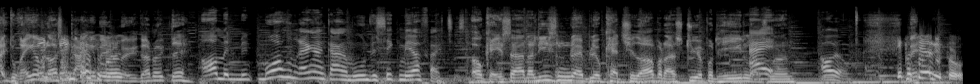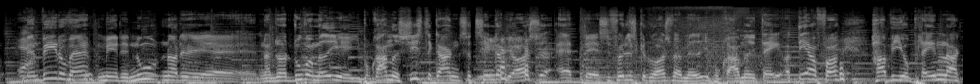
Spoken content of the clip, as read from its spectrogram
Ej, du ringer vel også en gang imellem, gør du ikke det? Åh, oh, men min mor, hun ringer en gang om ugen, hvis ikke mere, faktisk. Okay, så er der lige sådan, at blevet catchet op, og der er styr på det hele og sådan noget. Åh oh, jo. Det forsøger vi på. Ja. Men ved du hvad, Mette, nu når, det, øh, når, når du var med i, i programmet sidste gang, så tænker vi også, at øh, selvfølgelig skal du også være med i programmet i dag. Og derfor har vi jo planlagt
